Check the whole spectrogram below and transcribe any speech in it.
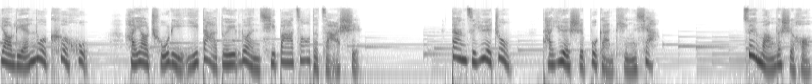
要联络客户，还要处理一大堆乱七八糟的杂事。担子越重，他越是不敢停下。最忙的时候，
